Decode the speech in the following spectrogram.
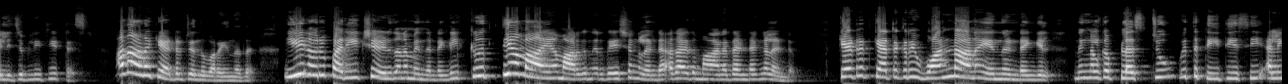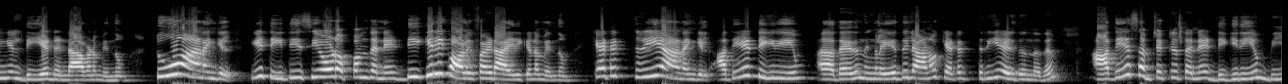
എലിജിബിലിറ്റി ടെസ്റ്റ് അതാണ് കേഡറ്റ് എന്ന് പറയുന്നത്. ഈ ഒരു പരീക്ഷ എഴുതണമെന്നുണ്ടെങ്കിൽ കൃത്യമായ മാർഗനിർദ്ദേശങ്ങളുണ്ട്. അതായത് മാനദണ്ഡങ്ങളുണ്ട്. കേട്ടറ്റ് കാറ്റഗറി വൺ ആണ് എന്നുണ്ടെങ്കിൽ നിങ്ങൾക്ക് plus two with T T C അല്ലെങ്കിൽ ഡി എഡ് ഉണ്ടാവണമെന്നും ടു ആണെങ്കിൽ ഈ ടി ടി സിയോടൊപ്പം തന്നെ ഡിഗ്രി ക്വാളിഫൈഡ് ആയിരിക്കണമെന്നും കേട്ടറ്റ് ത്രീ ആണെങ്കിൽ അതേ ഡിഗ്രിയും അതായത് നിങ്ങൾ ഏതിലാണോ കേട്ടറ്റ് ത്രീ എഴുതുന്നത് അതേ സബ്ജക്റ്റിൽ തന്നെ ഡിഗ്രിയും ബി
